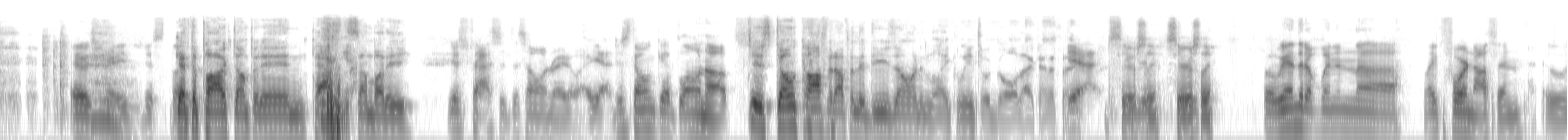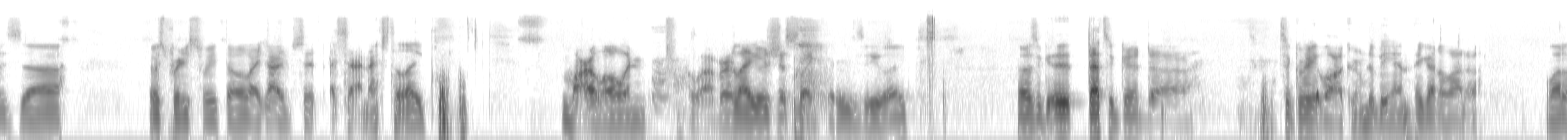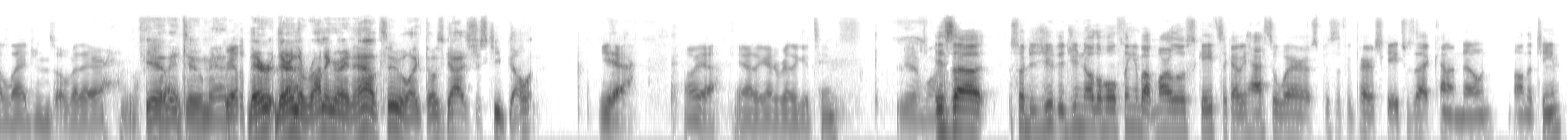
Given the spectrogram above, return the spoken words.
it was crazy. Just like, Get the puck, dump it in, pass it to somebody. just pass it to someone right away. Yeah, just don't get blown up. Just don't cough it up in the D zone and like lead to a goal, that kind of thing. Yeah, seriously, seriously. But we ended up winning uh like four nothing. It was uh it was pretty sweet though. Like I sit I sat next to like Marleau and whoever. Like it was just like crazy. Like that was a good that's a good uh it's a great locker room to be in. They got a lot of a lot of legends over there. Yeah, they do, man. Really? They're they're in the running right now too. Like those guys just keep going. Yeah. Oh yeah. Yeah, they got a really good team. Yeah. Well, Is uh so did you did you know the whole thing about Marleau skates? Like how he has to wear a specific pair of skates. Was that kind of known on the team?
